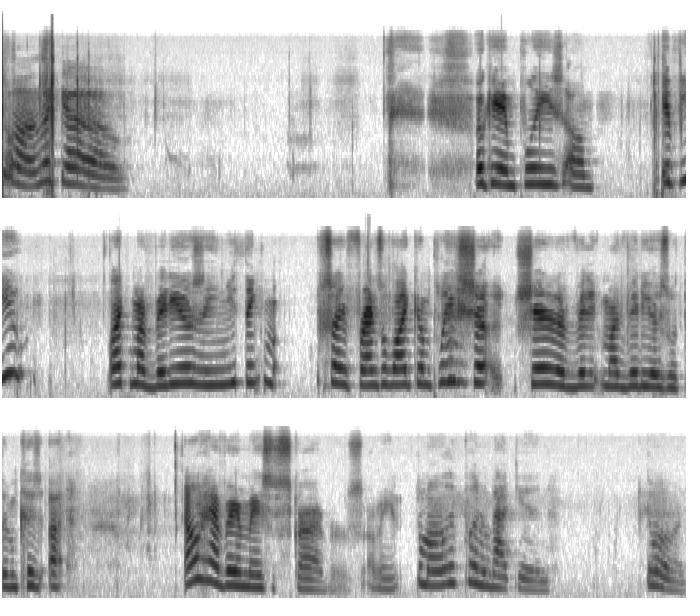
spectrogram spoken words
Come on, let go! Okay, and please, um, if you like my videos and you think my, some friends will like them, please sh- share the vid- my videos with them because I, I don't have very many subscribers. I mean, Come on, let's put him back in. Come on.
